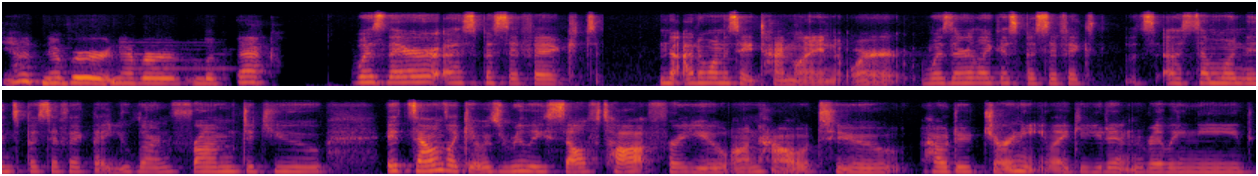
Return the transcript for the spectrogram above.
yeah never never looked back. Was there a specific no, I don't want to say timeline or was there like a specific uh, someone in specific that you learned from? Did you it sounds like it was really self-taught for you on how to how to journey like you didn't really need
